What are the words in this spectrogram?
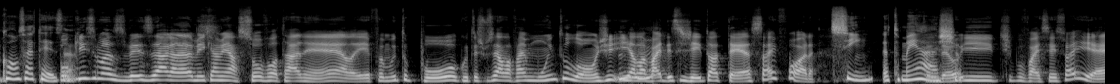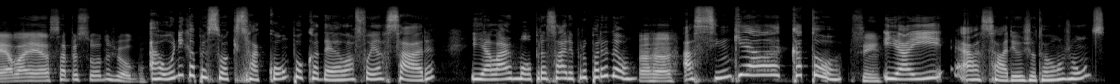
Com certeza. Pouquíssimas vezes a galera meio que ameaçou votar nela e foi muito pouco. Então, tipo assim, ela vai muito longe e Uhum. ela vai desse jeito até sair fora. Sim, eu também Entendeu? acho. E, tipo, vai ser isso aí. Ela é essa pessoa no jogo. A única pessoa que sacou um pouco dela foi a Sara. E ela armou pra Sara ir pro paredão. Aham, Assim que ela catou. sim. E aí, a Sara e o Gil estavam juntos.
